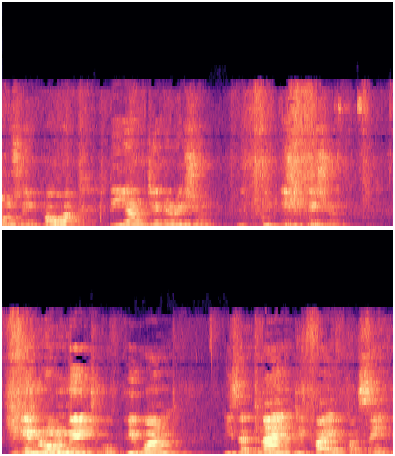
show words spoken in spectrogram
also empower the young generation with good education. The enrollment of P1 is at 95%,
